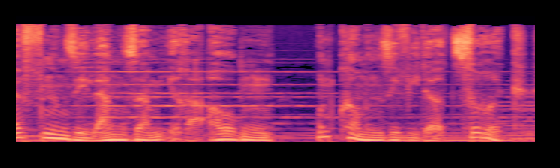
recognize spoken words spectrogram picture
Öffnen Sie langsam Ihre Augen und kommen Sie wieder zurück.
